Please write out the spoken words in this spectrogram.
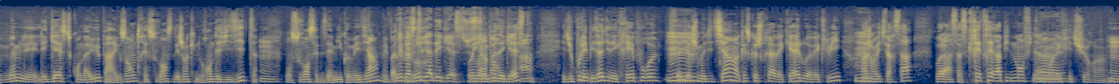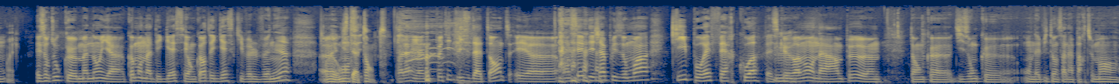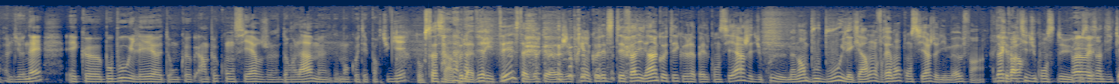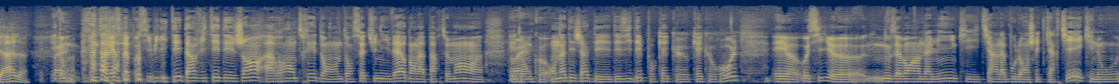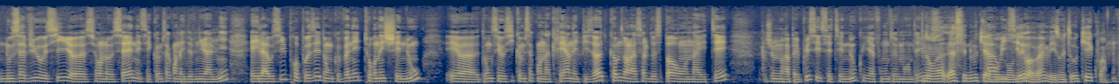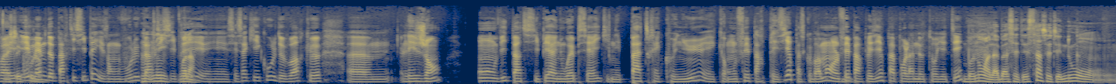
même les, les, guests qu'on a eu, par exemple, très souvent, c'est des gens qui nous rendent des visites. Mm. Bon, souvent, c'est des amis comédiens, mais pas oui, toujours. parce qu'il y a des guests. Oui, il y a un peu des guests. Hein. et du coup, l'épisode, il est créé pour eux. C'est-à-dire, mm. je me dis, tiens, qu'est-ce que je ferais avec elle ou avec lui? Ah, mm. j'ai envie de faire ça. Voilà, ça se crée très rapidement finalement l'écriture. Euh, et surtout que maintenant, il y a, comme on a des guests et encore des guests qui veulent venir. on a une euh, liste d'attente. Voilà, il y a une petite liste d'attente et euh, on sait déjà plus ou moins qui pourrait faire quoi. Parce que mm. vraiment, on a un peu. Euh, donc, disons qu'on habite dans un appartement lyonnais et que Boubou, il est donc un peu concierge dans l'âme, de mon côté portugais. Donc, ça, c'est un peu la vérité. C'est-à-dire que j'ai pris un côté de Stéphane, il a un côté que j'appelle concierge. Et du coup, maintenant, Boubou, il est clairement vraiment concierge de l'immeuble. Enfin, il fait partie du, du conseil syndical. Et donc, ça laisse la possibilité d'inviter des gens à rentrer dans, dans cet univers, dans l'appartement. Euh, et donc, euh, on a déjà des, des, idées pour quelques, quelques rôles. Et euh, aussi, nous avons un ami qui tient à la boulangerie de quartier et qui nous, nous a vus aussi sur nos scènes. Et c'est comme ça qu'on est devenus amis. Et il a aussi proposé, donc, venez tourner chez nous. Et donc, c'est aussi comme ça qu'on a créé un épisode, comme dans la salle de sport où on a été. Je me rappelle plus si c'était nous qui avons demandé. Non, là, c'est nous qui avons ah demandé, ouais, ouais, mais ils ont été OK. Quoi. et même de participer, ils ont voulu mm, participer. Et c'est ça qui est cool de voir que euh, les gens ont envie de participer à une web série qui n'est pas très connue et qu'on le fait par plaisir, parce que vraiment on le fait mm. par plaisir, pas pour la notoriété. Bon non, à la base c'était ça, c'était nous,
